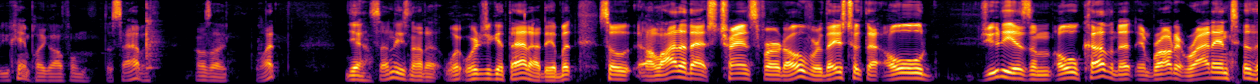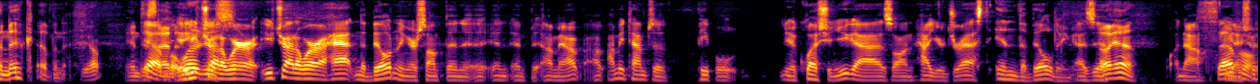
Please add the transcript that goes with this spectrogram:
"Well, you can't play golf on the Sabbath." I was like, "What?" Yeah. Sunday's not a. Where, where did you get that idea? But so a lot of that's transferred over. They just took that old Judaism, old covenant, and brought it right into the new covenant. Yep. And Yeah, decided, Yeah, we're you try to just- wear you try to wear a hat in the building or something, uh, and, and I mean, I, I, how many times have people you know question you guys on how you're dressed in the building? As if oh yeah, now, you know,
